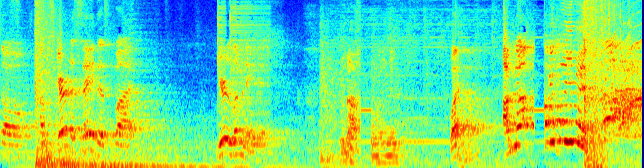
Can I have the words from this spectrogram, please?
so I'm scared to say this, but you're eliminated. I'm not f***ing leaving. What? I'm not f***ing leaving!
